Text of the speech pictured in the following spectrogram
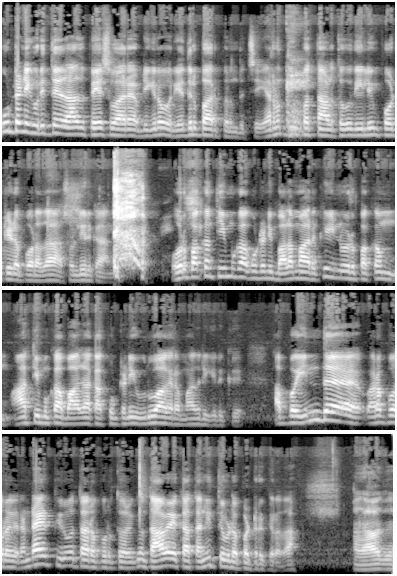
கூட்டணி குறித்து ஏதாவது பேசுவார் அப்படிங்கிற ஒரு எதிர்பார்ப்பு இருந்துச்சு. இரநூத்தி முப்பத்தி நாலு தொகுதியிலையும் போட்டியிட போறதா சொல்லியிருக்காங்க. ஒரு பக்கம் திமுக கூட்டணி பலமா இருக்கு இன்னொரு பக்கம் அதிமுக பாஜக கூட்டணி உருவாகிற மாதிரி இருக்கு. அப்போ இந்த வரப்போற ரெண்டாயிரத்தி இருபத்தாறு பொறுத்த வரைக்கும் தாவேக்கா தனித்து விடப்பட்டிருக்கிறதா? அதாவது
